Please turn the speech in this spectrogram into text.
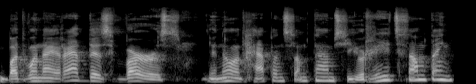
But when I read this verse, you know what happens sometimes? You read something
